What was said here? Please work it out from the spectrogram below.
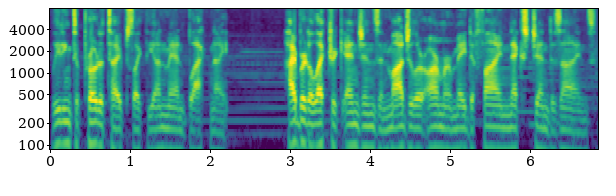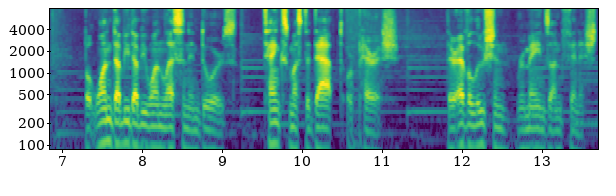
leading to prototypes like the unmanned Black Knight. Hybrid electric engines and modular armor may define next-gen designs, but one WW1 lesson endures. Tanks must adapt or perish. Their evolution remains unfinished.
